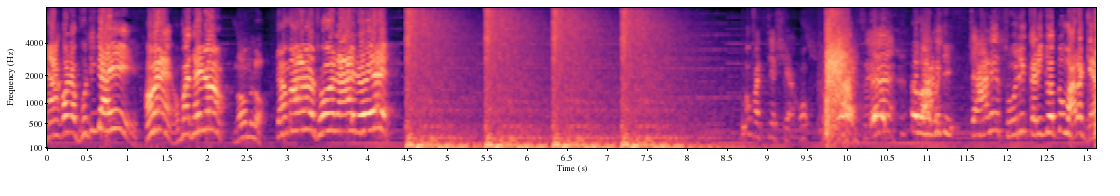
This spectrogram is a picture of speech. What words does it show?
નાખો ને ફૂટી જાય. હવે ઊભા થઈ જાઓ. નામ લો. તમારો છોડ આ જોઈએ. વચ્ચે શેકો વાઘુજી. ચોરી કરી જો તું મારા ઘેર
